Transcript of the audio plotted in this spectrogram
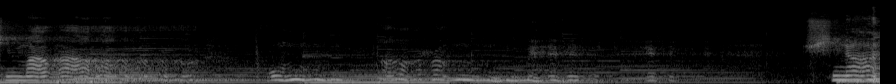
치마가 봄바람에 휘날리더라.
